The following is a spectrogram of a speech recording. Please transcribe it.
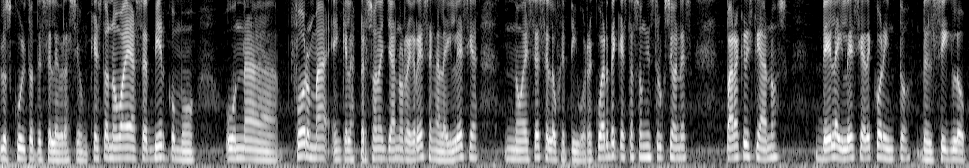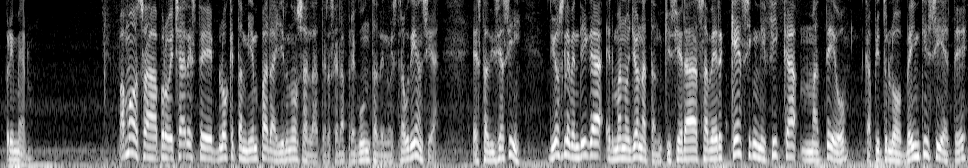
los cultos de celebración. Que esto no vaya a servir como una forma en que las personas ya no regresen a la iglesia, no ese es el objetivo. Recuerde que estas son instrucciones para cristianos de la iglesia de Corinto del siglo I. Vamos a aprovechar este bloque también para irnos a la tercera pregunta de nuestra audiencia. Esta dice así, Dios le bendiga, hermano Jonathan. Quisiera saber qué significa Mateo capítulo 27,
